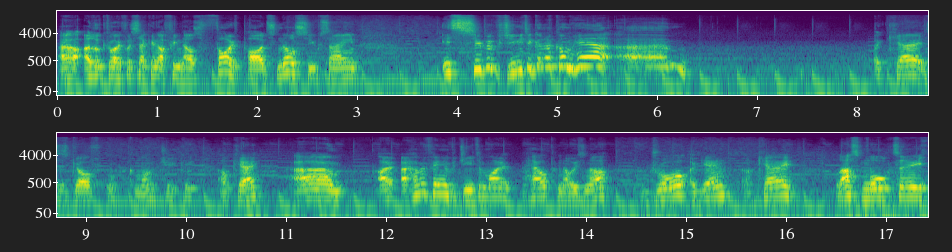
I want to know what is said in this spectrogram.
Uh, I looked away for a second, I think that was five pods, no Super Saiyan. Is Super Vegeta gonna come here? Um, okay, just go. Oh, come on, cheeky. Okay. Um, I, I have a feeling Vegeta might help. No, he's not. Draw again. Okay. Last multi.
